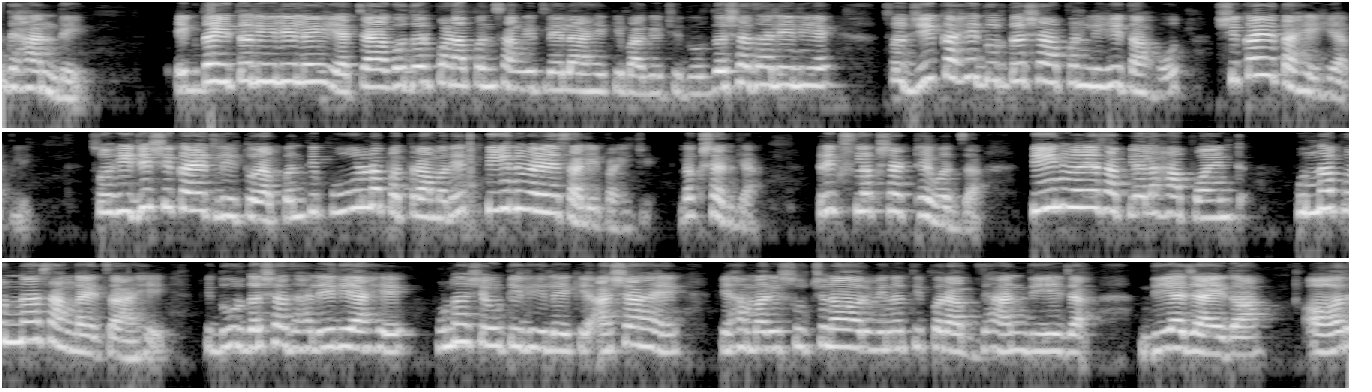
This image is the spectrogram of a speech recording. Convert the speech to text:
ध्यान दे. एकदा इथं लिहिलेलं आहे याच्या अगोदर पण आपण सांगितलेलं आहे की बागेची दुर्दशा झालेली आहे. सो जी काही दुर्दशा आपण लिहित आहोत शिकायत आहे ही आपली. सो ही जी शिकायत लिहितोय आपण ती पूर्ण पत्रामध्ये तीन वेळेस आली पाहिजे. लक्षात घ्या. ट्रिक्स लक्षात ठेवत जा. तीन वेळेस आपल्याला हा पॉइंट पुन्हा पुन्हा सांगायचा आहे की दुर्दशा झालेली आहे. पुन्हा शेवटी लिहिले की आशा है कि हमारी सूचना और विनती पर आप ध्यान दिए जा दिया जाएगा और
